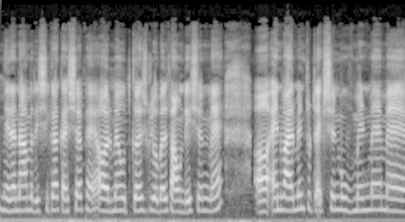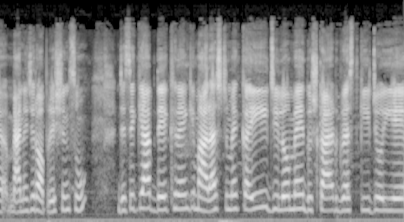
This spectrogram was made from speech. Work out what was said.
मेरा नाम ऋषिका कश्यप है और मैं उत्कर्ष ग्लोबल फाउंडेशन में एनवायरनमेंट प्रोटेक्शन मूवमेंट में मैं मैनेजर ऑपरेशंस हूँ। जैसे कि आप देख रहे हैं कि महाराष्ट्र में कई जिलों में दुष्कालग्रस्त की जो ये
